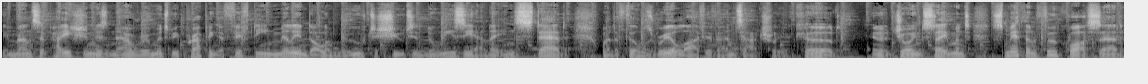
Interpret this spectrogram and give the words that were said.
Emancipation is now rumored to be prepping a $15 million move to shoot in Louisiana instead, where the film's real life events actually occurred. In a joint statement, Smith and Fuqua said,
